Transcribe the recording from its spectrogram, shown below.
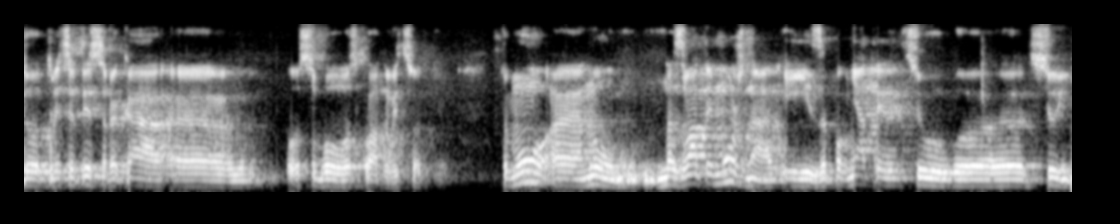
до 30-40 е, особового складу відсотків. Тому е, ну назвати можна і заповняти цю, е, цю е,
